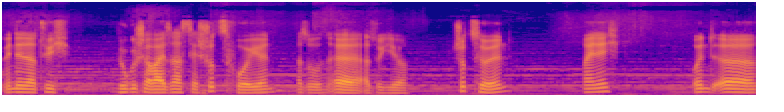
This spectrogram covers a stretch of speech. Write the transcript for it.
wenn du natürlich logischerweise hast ja Schutzfolien, also äh, also hier Schutzhüllen, meine ich, und äh,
